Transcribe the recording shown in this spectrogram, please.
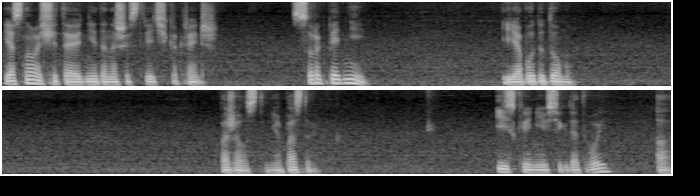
Я снова считаю дни до нашей встречи, как раньше. 45 дней. И я буду дома. Пожалуйста, не опаздывай. Искренне всегда твой А.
